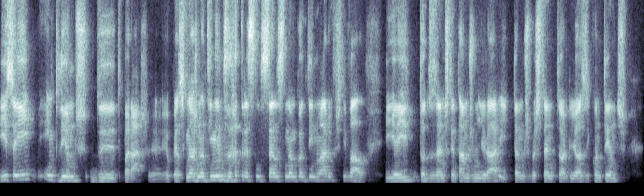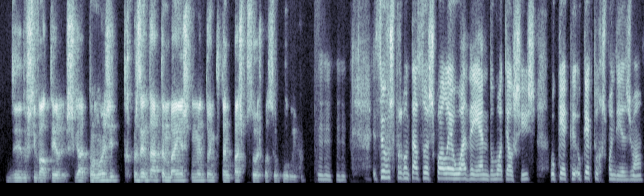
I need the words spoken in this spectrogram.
E isso aí impediu-nos de, de, parar. Eu penso que nós não tínhamos outra solução senão continuar o festival. E aí todos os anos tentámos melhorar e estamos bastante orgulhosos e contentes de, do festival ter chegado tão longe e de representar também este momento tão importante para as pessoas, para o seu público. Uhum, uhum. Se eu vos perguntasse hoje qual é o ADN do Motel X, o que é que, o que, é que tu respondias, João?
